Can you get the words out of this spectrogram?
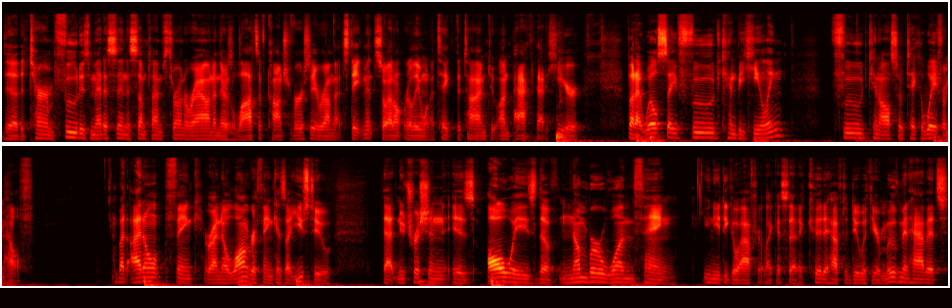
the, the term food is medicine is sometimes thrown around, and there's lots of controversy around that statement, so I don't really want to take the time to unpack that here. But I will say food can be healing, food can also take away from health. But I don't think, or I no longer think as I used to, that nutrition is always the number one thing you need to go after. Like I said, it could have to do with your movement habits,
